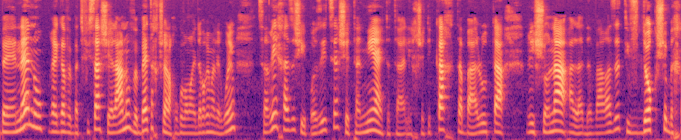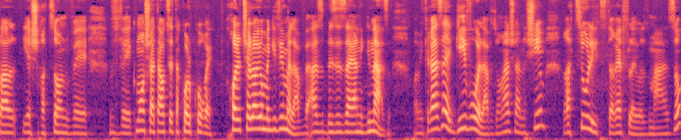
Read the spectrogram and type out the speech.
בעינינו, רגע, ובתפיסה שלנו, ובטח כשאנחנו כבר מדברים על ארגונים, צריך איזושהי פוזיציה שתניע את התהליך, שתיקח את הבעלות הראשונה על הדבר הזה, תבדוק שבכלל יש רצון, ו, וכמו שאתה הוצאת קול קורא, יכול להיות שלא היו מגיבים אליו, ואז בזה זה היה נגנז. במקרה הזה הגיבו אליו, זאת אומרת שאנשים רצו להצטרף ליוזמה הזו.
